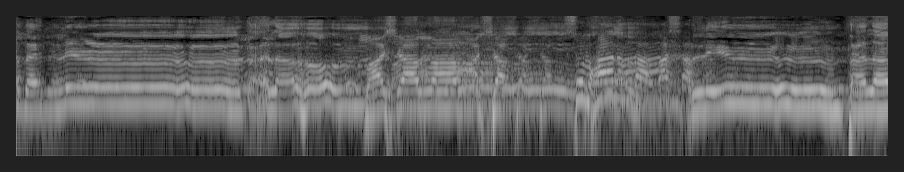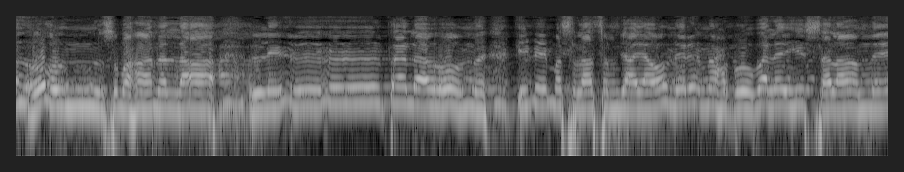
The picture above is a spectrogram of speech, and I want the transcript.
آدھا لنت لهم ماشاء اللہ ماشاء سبحان اللہ ماشاء اللہ لنت لهم سبحان اللہ لنت لهم کیویں مسئلہ سمجھایا ہو میرے محبوب علیہ السلام نے؟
